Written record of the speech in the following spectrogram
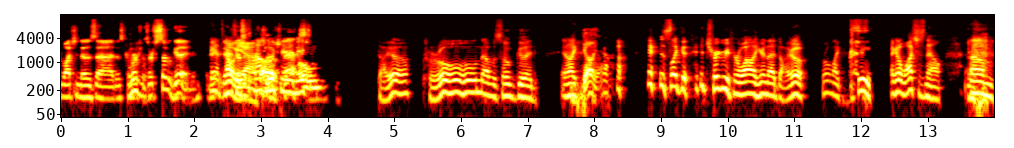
watching those uh those commercials. They're so good. Yeah, oh yeah. Motion animation. Diaclone. That was so good. And like, oh, yeah. it's like a, it triggered me for a while hearing that die. Oh, I'm like, dude, I gotta watch this now. Um,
